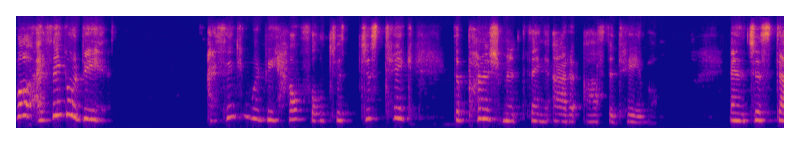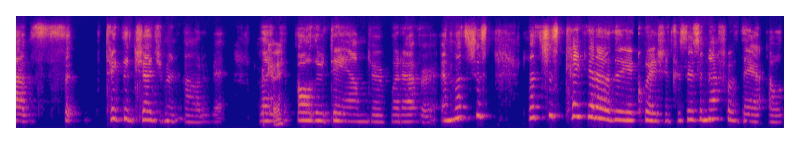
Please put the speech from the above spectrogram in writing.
Well, I think it would be, I think it would be helpful to just take the punishment thing out of, off the table, and just uh, stop, take the judgment out of it. Like, Okay. oh, they're damned or whatever, and let's just let's just take that out of the equation because there's enough of that out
